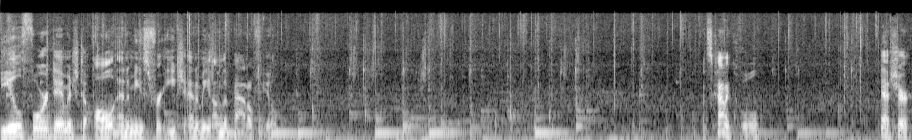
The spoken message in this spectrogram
Deal four damage to all enemies for each enemy on the battlefield. That's kind of cool. Yeah, sure.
